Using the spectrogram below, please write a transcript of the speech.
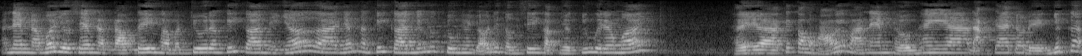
anh em nào mới vô xem lần đầu tiên mà mình chưa đăng ký kênh thì nhớ à, nhấn đăng ký kênh nhấn nút chuông theo dõi để thường xuyên cập nhật những video mới. Thì à, cái câu hỏi mà anh em thường hay à, đặt ra cho Điền nhất á,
